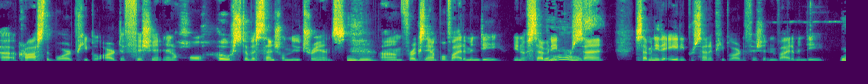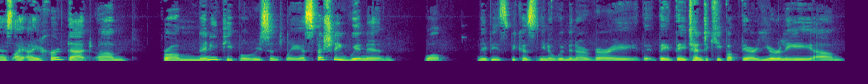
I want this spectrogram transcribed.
uh, across the board, people are deficient in a whole host of essential nutrients. Mm-hmm. Um, for example, vitamin D. You know, 70%, yes. 70 to 80% of people are deficient in vitamin D. Yes, I, I heard that. Um from many people recently, especially women. Well, maybe it's because you know women are very they they tend to keep up their yearly um,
